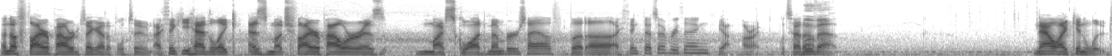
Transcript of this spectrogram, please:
enough firepower to take out a platoon. I think he had like as much firepower as my squad members have, but uh, I think that's everything. Yeah. All right, let's head Move out. out. Now I can loot.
